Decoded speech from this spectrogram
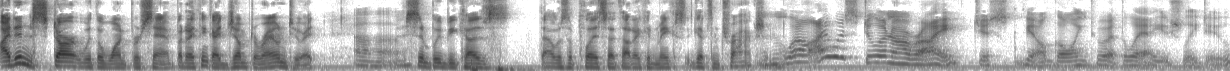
I didn't start with the one percent, but I think I jumped around to it Uh huh. simply because that was a place I thought I could make get some traction. Well, I was doing all right, just you know, going through it the way I usually do.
